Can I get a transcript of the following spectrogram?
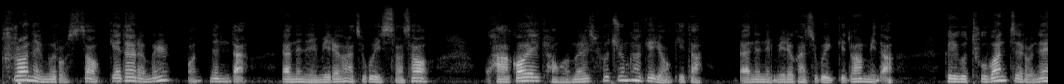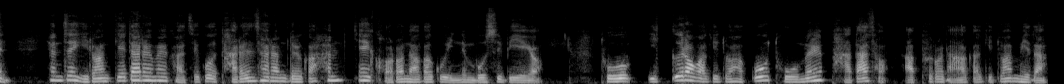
풀어냄으로써 깨달음을 얻는다 라는 의미를 가지고 있어서 과거의 경험을 소중하게 여기다 라는 의미를 가지고 있기도 합니다. 그리고 두 번째로는 현재 이러한 깨달음을 가지고 다른 사람들과 함께 걸어 나가고 있는 모습이에요. 도움, 이끌어가기도 하고 도움을 받아서 앞으로 나아가기도 합니다.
